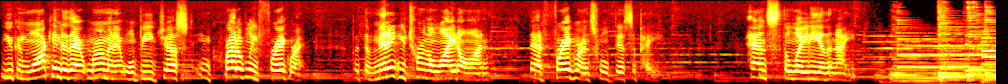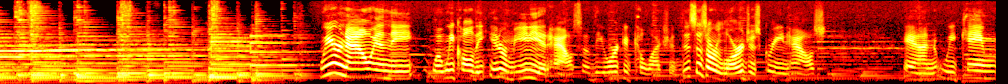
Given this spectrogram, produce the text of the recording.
you can walk into that room and it will be just incredibly fragrant. But the minute you turn the light on, that fragrance will dissipate. Hence the lady of the night. We are now in the what we call the intermediate house of the orchid collection. This is our largest greenhouse and we came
